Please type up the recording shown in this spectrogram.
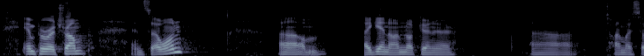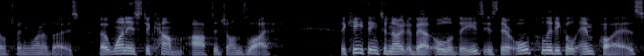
Emperor Trump, and so on. Um, again, I'm not going to uh, tie myself to any one of those, but one is to come after John's life. The key thing to note about all of these is they're all political empires,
